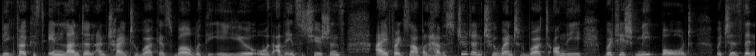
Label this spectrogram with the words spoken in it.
being focused in London and trying to work as well with the EU or with other institutions. I, for example, have a student who went and worked on the British Meat Board, which is then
